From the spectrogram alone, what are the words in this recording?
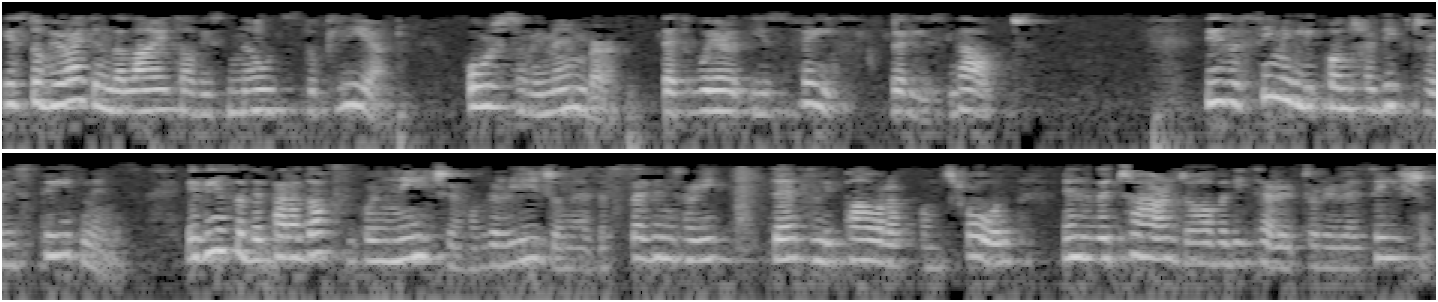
is to be read in the light of his notes to Clea. Also remember that where is faith, there is doubt. These seemingly contradictory statements evince the paradoxical nature of the religion as a sedentary, deadly power of control and the charge of deterritorialization.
